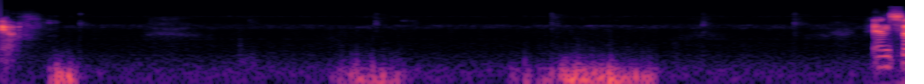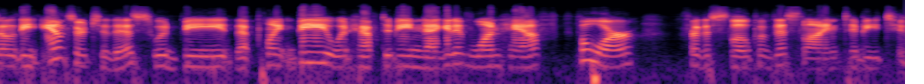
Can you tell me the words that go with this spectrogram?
half. And so the answer to this would be that point B would have to be negative 1 half 4 for the slope of this line to be 2.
